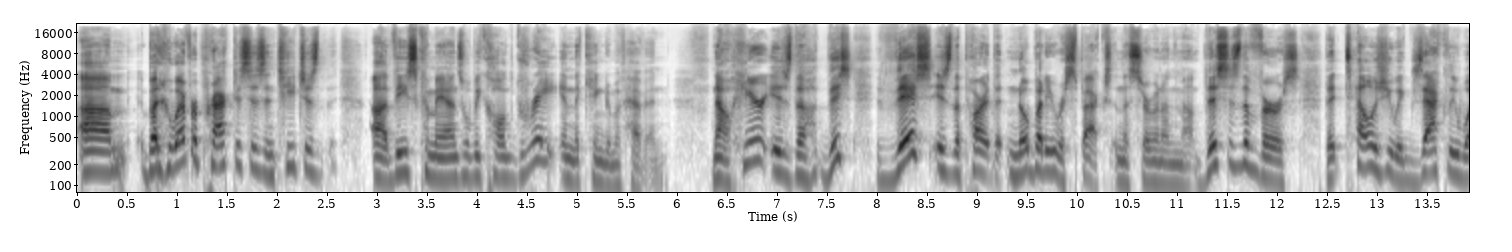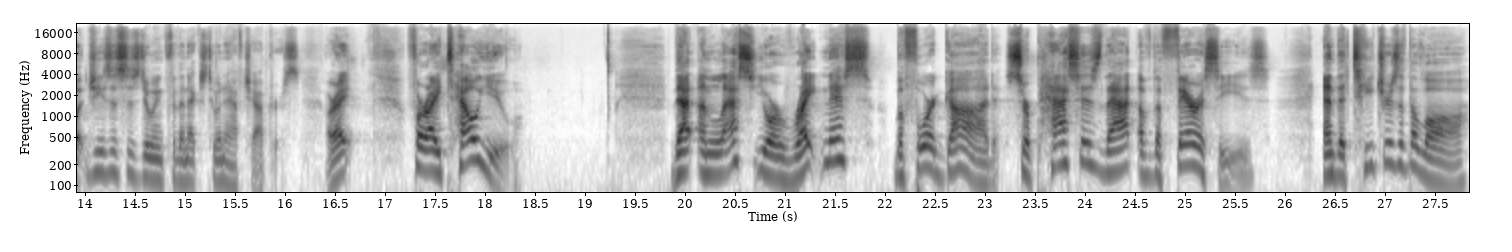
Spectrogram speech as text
Um, but whoever practices and teaches uh, these commands will be called great in the kingdom of heaven. Now here is the this this is the part that nobody respects in the Sermon on the Mount. This is the verse that tells you exactly what Jesus is doing for the next two and a half chapters. All right? For I tell you that unless your rightness before God surpasses that of the Pharisees and the teachers of the law,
